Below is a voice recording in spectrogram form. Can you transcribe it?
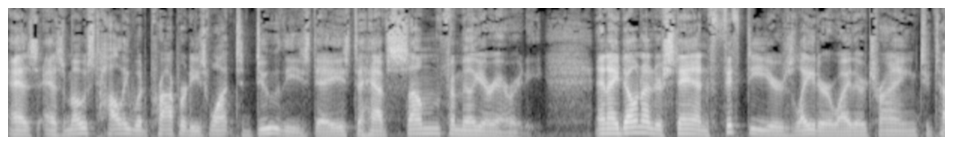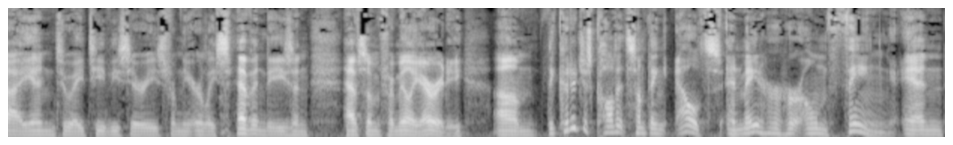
as as most Hollywood properties want to do these days to have some familiarity. And I don't understand 50 years later why they're trying to tie into a TV series from the early 70s and have some familiarity. Um, they could have just called it something else and made her her own thing and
